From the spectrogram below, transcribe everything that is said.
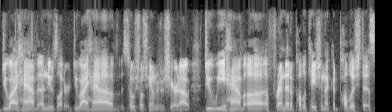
do I have a newsletter? Do I have social channels to share it out? Do we have a, a, friend at a publication that could publish this?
